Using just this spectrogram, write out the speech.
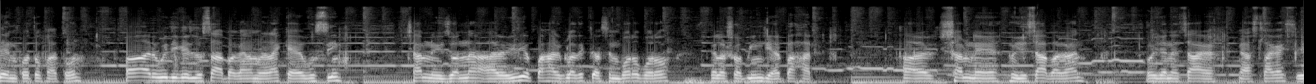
দেন কত পাথর, আর ওইদিকে চা বাগান আমরা রাখে বসছি সামনে ঝর্ণা আর এই যে পাহাড়গুলো দেখতে পাচ্ছেন, বড় বড়, এগুলো সব ইন্ডিয়ার পাহাড়। আর সামনে ওই যে চা বাগান ওই জন্য চা গাছ লাগাইছে।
